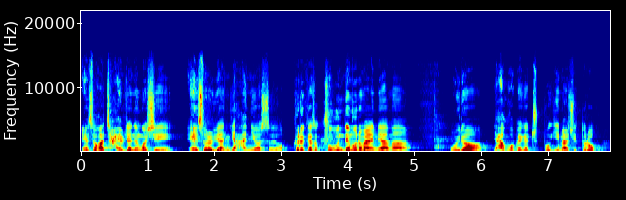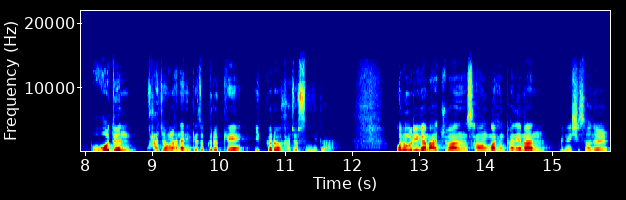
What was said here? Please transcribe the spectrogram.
에서가 잘 되는 것이 에서를 위한 게 아니었어요. 그렇게 해서 구분됨으로 말미암아 오히려 야곱에게 축복이 임할 수 있도록 모든 과정을 하나님께서 그렇게 이끌어 가셨습니다. 오늘 우리가 마주한 상황과 형편에만 우리는 시선을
